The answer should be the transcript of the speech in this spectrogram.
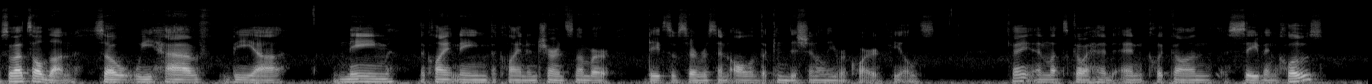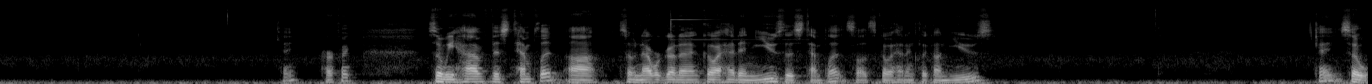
so that's all done. So we have the uh, name, the client name, the client insurance number, dates of service, and all of the conditionally required fields. Okay, and let's go ahead and click on Save and Close. Okay, perfect. So we have this template. Uh, so now we're going to go ahead and use this template. So let's go ahead and click on Use. Okay, so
